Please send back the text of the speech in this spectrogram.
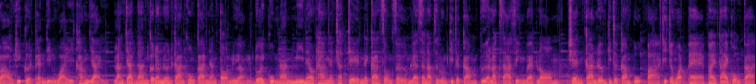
ปาลที่เกิดแผ่นดินไหวครั้งใหญ่ หลังจากนั้นก็ดำเนินการโครงการอย่างต่อเนื่อง โดยกลุ่มนั้นมีแนวทางอย่างชัดเจนในการส่งเสริม และสนับสนุนกิจกรรม เพื่อรักษาสิ่งแวดล้อม เช่น การเริ่มกิจกรรมปลูกป่าที่จังหวัดแพร่ภายใต้โครงการ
